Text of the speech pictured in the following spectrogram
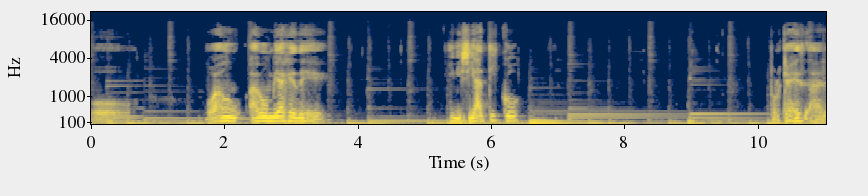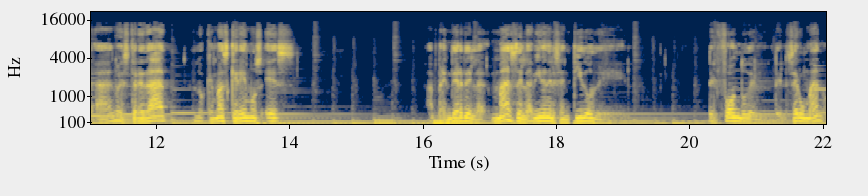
o, un, viaje de iniciático? Porque a, nuestra edad lo que más queremos es aprender de la, más de la vida en el sentido de del fondo del, ser humano.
